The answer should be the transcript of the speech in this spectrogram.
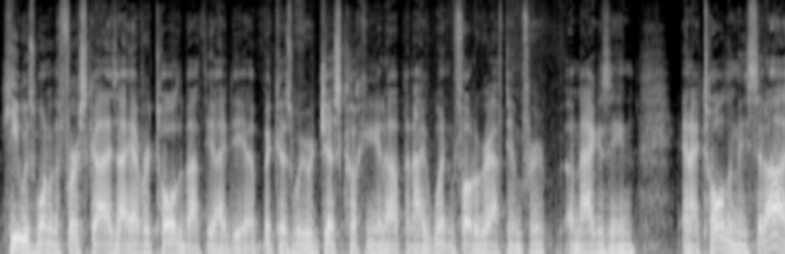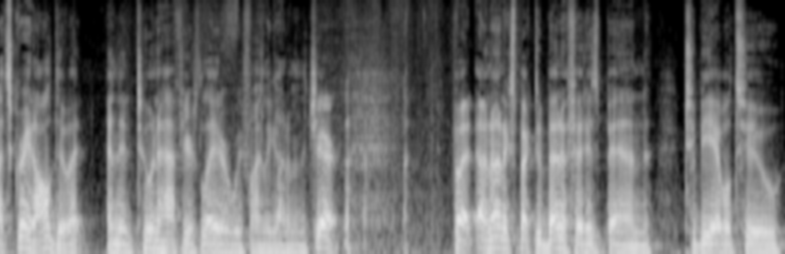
he was one of the first guys I ever told about the idea because we were just cooking it up, and I went and photographed him for a magazine, and I told him. He said, "Oh, it's great, I'll do it." And then two and a half years later, we finally got him in the chair. But an unexpected benefit has been to be able to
